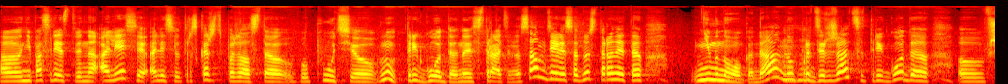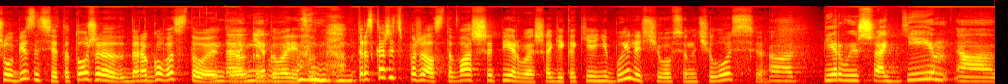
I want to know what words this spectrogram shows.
э, непосредственно Олеси. Олеся, вот расскажите, пожалуйста, путь, э, ну, три года на эстраде. На самом деле, с одной стороны, это немного, да, но продержаться три года э, в шоу-бизнесе, это тоже дорогого стоит, Да, э, как нервы. говорится. Вот, вот расскажите, пожалуйста, ваши первые шаги, какие они были, с чего все началось? А, Первые шаги, а,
